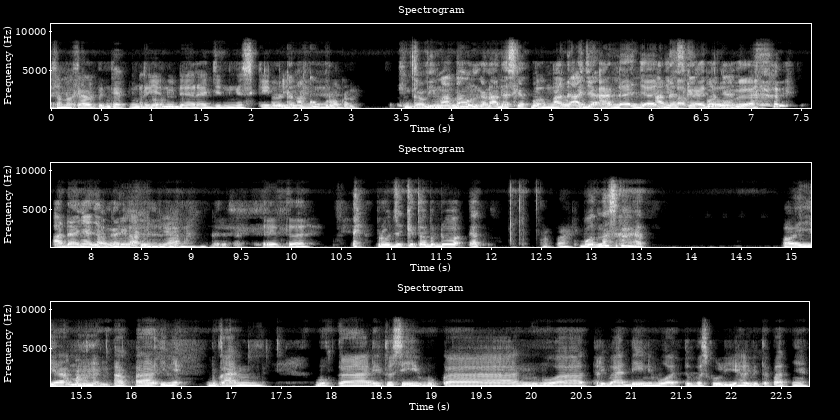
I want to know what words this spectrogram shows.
Sama Kelvin Kelvin. Rian udah rajin nge-skate Kan ya. aku pro kan. Lima tahun kan ada skateboard. Kamu- Ada aja. Ada aja. Ada skateboardnya. enggak. Adanya aja. Kamu Enggak nggak dipakai. dipakai. Itu. Project kita berdua Ed, Apa? buat naskah Ed. Oh iya. Kemarin. Ah, ah, ini bukan bukan itu sih, bukan buat pribadi, ini buat tugas kuliah lebih tepatnya.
